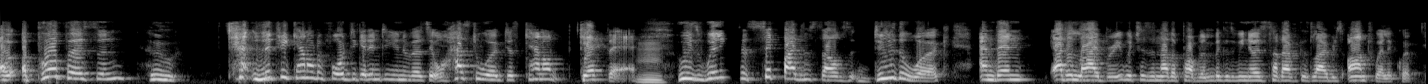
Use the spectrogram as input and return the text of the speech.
a, a poor person who can, literally cannot afford to get into university or has to work, just cannot get there, mm. who is willing to sit by themselves, do the work, and then at a library, which is another problem because we know South Africa's libraries aren't well equipped,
